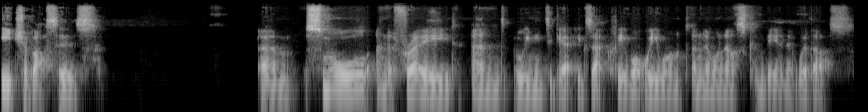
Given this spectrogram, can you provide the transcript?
each of us is um, small and afraid, and we need to get exactly what we want, and no one else can be in it with us.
